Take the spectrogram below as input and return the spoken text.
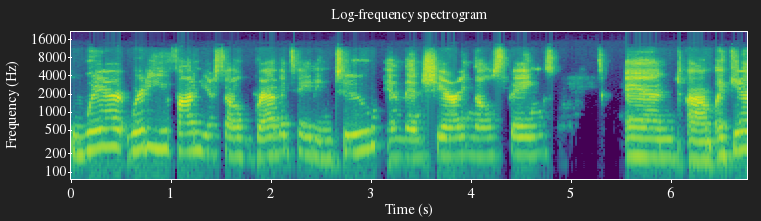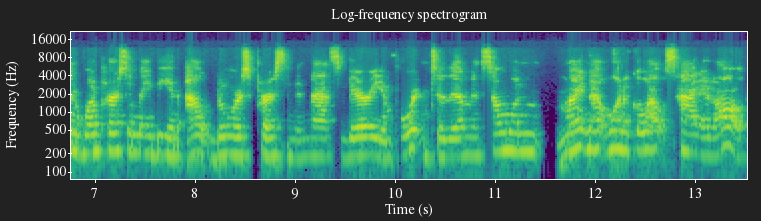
where where do you find yourself gravitating to and then sharing those things? And um, again, one person may be an outdoors person, and that's very important to them. And someone might not want to go outside at all.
